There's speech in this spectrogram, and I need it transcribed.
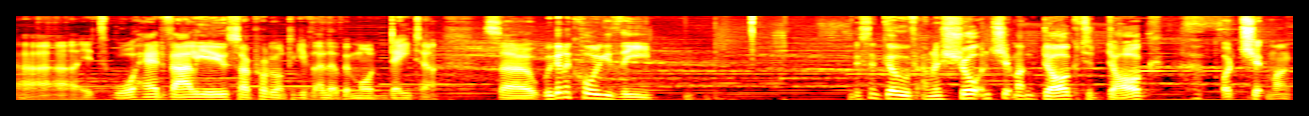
uh, its warhead value. So I probably want to give that a little bit more data. So we're going to call you the... I'm going to go with... I'm going to shorten Chipmunk Dog to Dog or Chipmunk.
